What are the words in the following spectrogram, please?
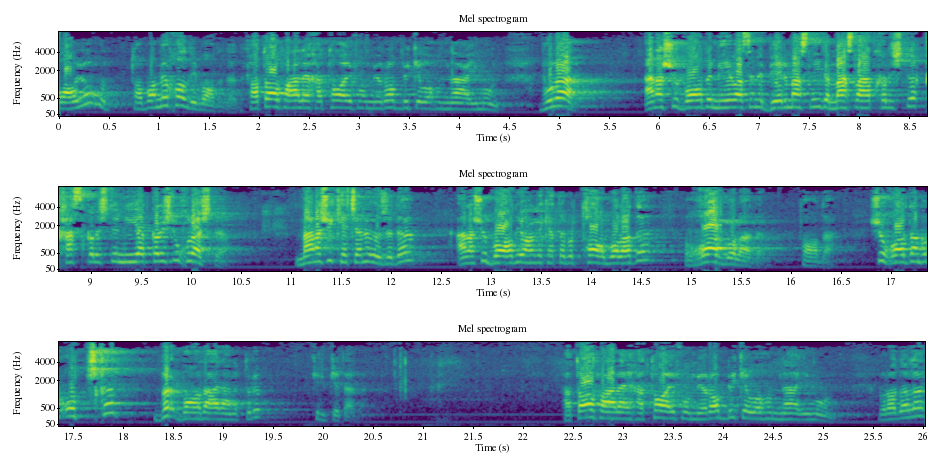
bog' yo'q, topolmay qoldik bog'ni dedi. Fatofa alayha toifun min robbika va hum naimun. Bular ana shu bog'ni mevasini bermaslikni maslahat qilishdi, qasd qilishdi, niyat qilishdi, uxlashdi. Mana shu kechani o'zida ana shu bog'ning yonida katta bir tog' bo'ladi, g'or bo'ladi tog'da. Shu g'ordan bir o't chiqib, bir bog'da aylanib turib kirib ketadi. Fatofa alayha toifu min robbika va hum naimun. Birodalar,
